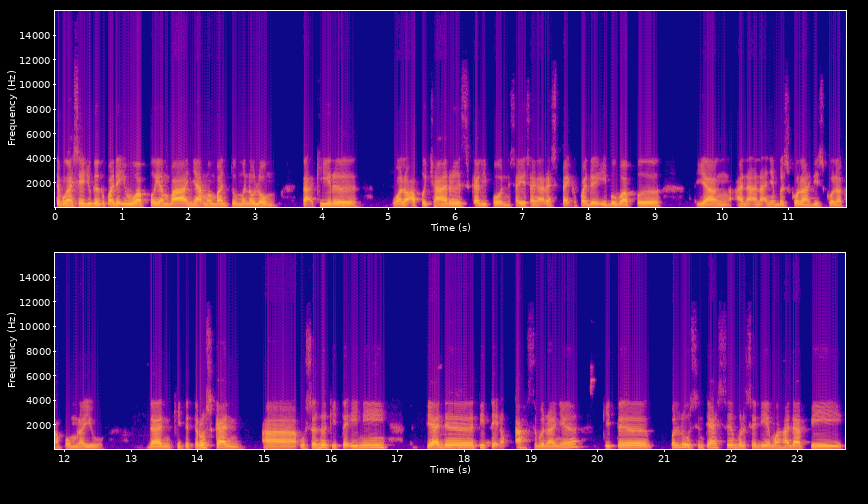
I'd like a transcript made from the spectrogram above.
Terima kasih juga kepada ibu bapa yang banyak membantu menolong. Tak kira walau apa cara sekalipun, saya sangat respect kepada ibu bapa yang anak-anaknya bersekolah di sekolah kampung Melayu. Dan kita teruskan uh, usaha kita ini tiada titik noktah sebenarnya. Kita perlu sentiasa bersedia menghadapi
